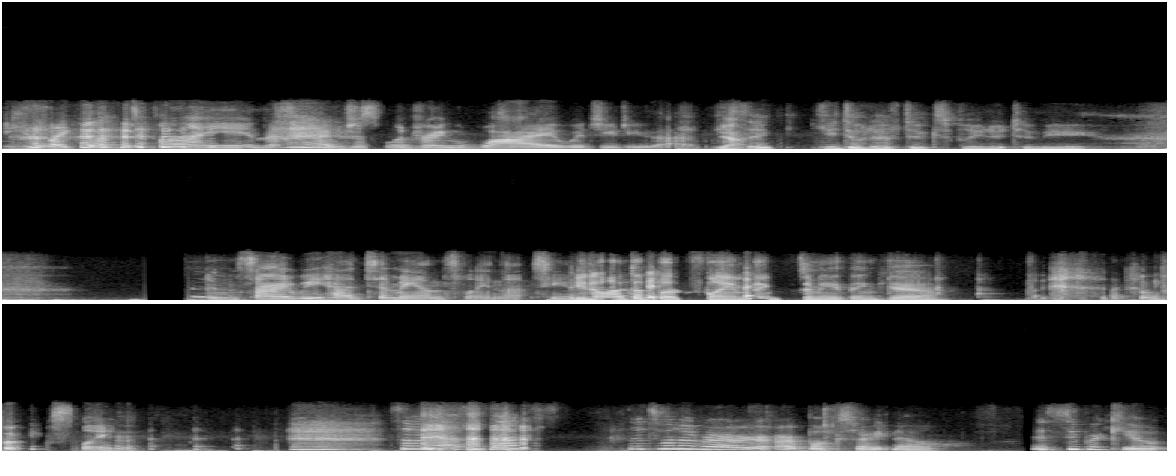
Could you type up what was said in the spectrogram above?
He's like, "That's fine. I'm just wondering why would you do that?" Yeah. He's like, you don't have to explain it to me. I'm sorry, we had to mansplain that to You you. don't have to book explain things to me, thank you. Book explain. So yeah, so that's that's one of our our books right now. It's super cute.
